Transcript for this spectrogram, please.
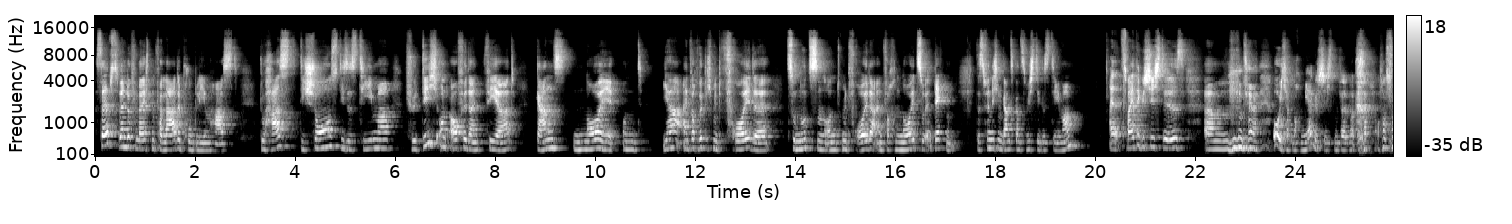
selbst wenn du vielleicht ein Verladeproblem hast, du hast die Chance, dieses Thema für dich und auch für dein Pferd ganz neu und ja, einfach wirklich mit Freude zu nutzen und mit Freude einfach neu zu entdecken. Das finde ich ein ganz, ganz wichtiges Thema. Äh, zweite Geschichte ist, ähm, der, oh, ich habe noch mehr Geschichten, fällt mir gerade auf.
